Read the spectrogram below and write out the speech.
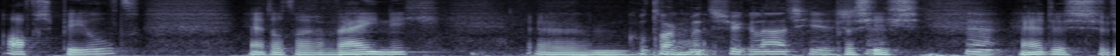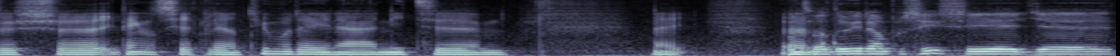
afspeelt, hè, dat er weinig... ehm, Contact met de circulatie is. Precies. Ja. Dus dus eh, ik denk dat circulaire tumor-DNA niet... ehm, nee. Want wat doe je dan precies? Je, je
